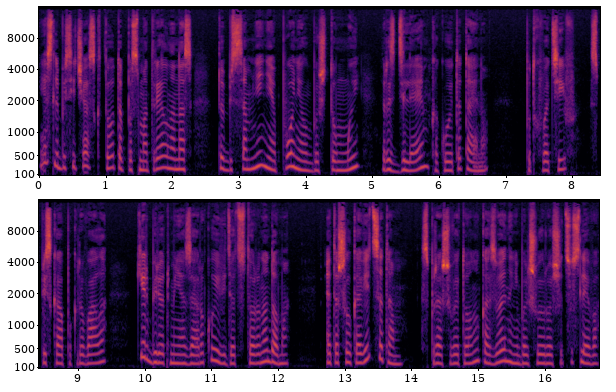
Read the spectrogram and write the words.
если бы сейчас кто-то посмотрел на нас, то без сомнения понял бы, что мы разделяем какую-то тайну. Подхватив с песка покрывала, Кир берет меня за руку и ведет в сторону дома. «Это шелковица там?» — спрашивает он, указывая на небольшую рощицу слева.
